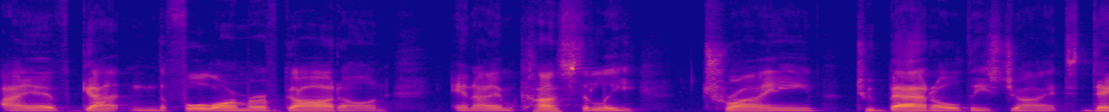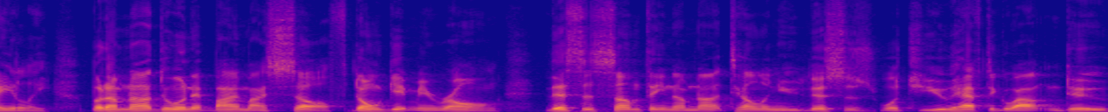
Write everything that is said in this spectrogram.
I have gotten the full armor of God on and I am constantly trying to battle these giants daily. But I'm not doing it by myself. Don't get me wrong. This is something I'm not telling you this is what you have to go out and do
